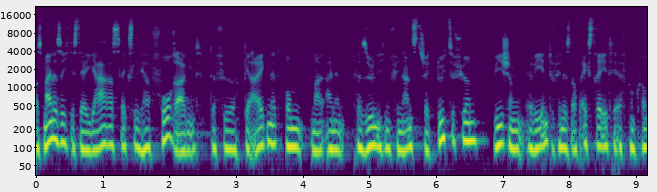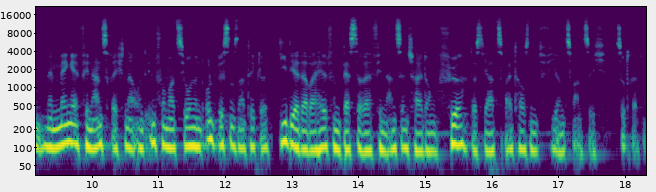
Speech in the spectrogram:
Aus meiner Sicht ist der Jahreswechsel hervorragend dafür geeignet, um mal einen persönlichen Finanzcheck durchzuführen. Wie schon erwähnt, du findest auf extraetf.com eine Menge Finanzrechner und Informationen und Wissensartikel, die dir dabei helfen, bessere Finanzentscheidungen für das Jahr 2024 zu treffen.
